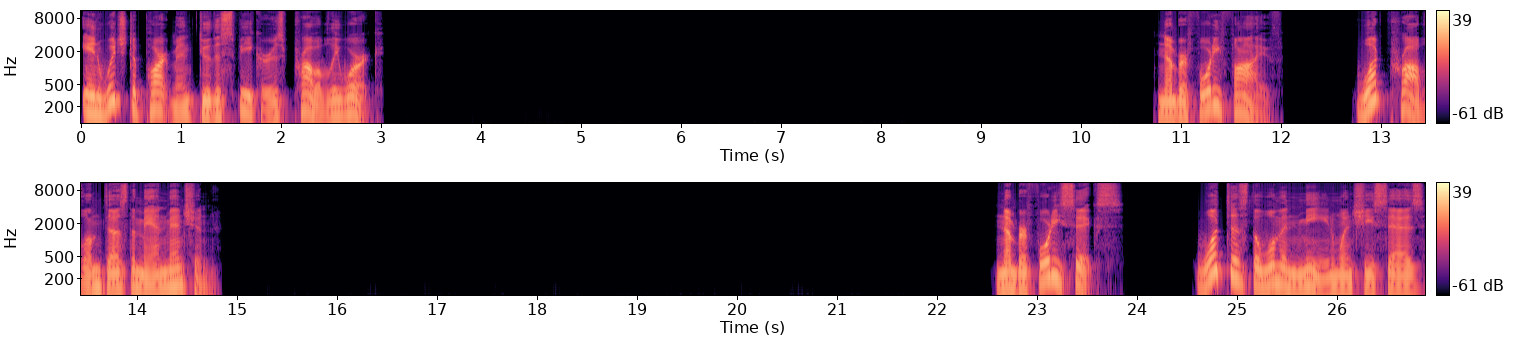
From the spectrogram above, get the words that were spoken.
In which department do the speakers probably work? Number 45. What problem does the man mention? Number 46. What does the woman mean when she says,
